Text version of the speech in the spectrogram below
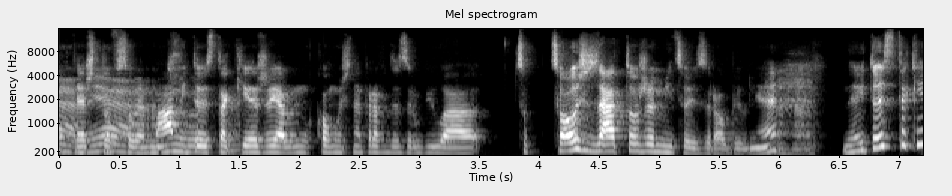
No nie, też to w nie, sobie mam i to jest absolutnie. takie, że ja bym komuś naprawdę zrobiła co, coś za to, że mi coś zrobił, nie? Aha. No i to jest takie,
